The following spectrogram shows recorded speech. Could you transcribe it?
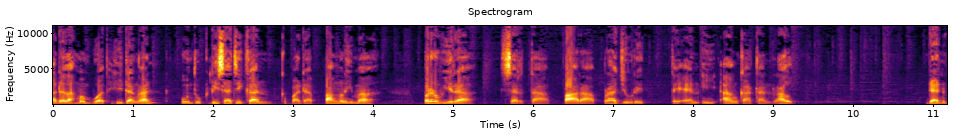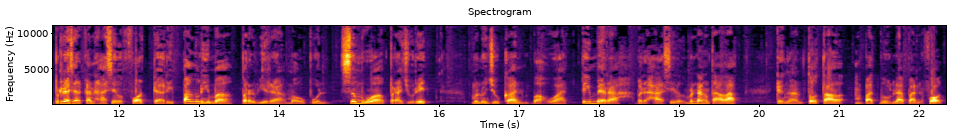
adalah membuat hidangan untuk disajikan kepada panglima, perwira, serta para prajurit TNI Angkatan Laut. Dan berdasarkan hasil vote dari panglima, perwira maupun semua prajurit, menunjukkan bahwa tim merah berhasil menang talak dengan total 48 vote,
